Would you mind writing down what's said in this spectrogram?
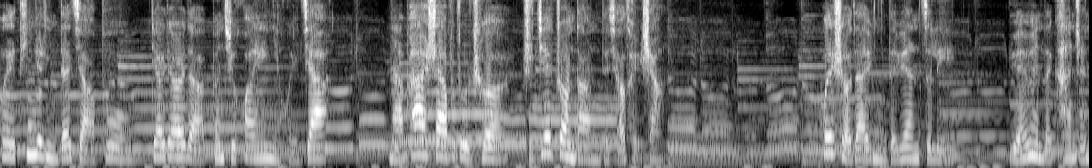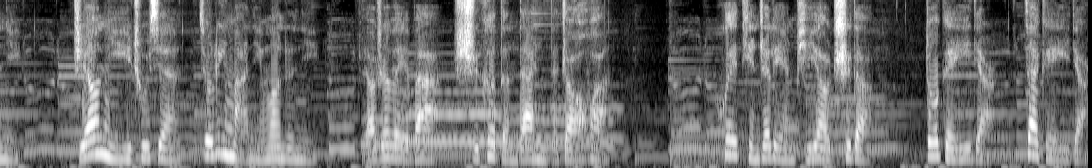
会听着你的脚步，颠颠的奔去欢迎你回家，哪怕刹不住车，直接撞到你的小腿上，会守在你的院子里，远远的看着你，只要你一出现，就立马凝望着你，摇着尾巴，时刻等待你的召唤，会舔着脸皮要吃的。多给一点儿，再给一点儿。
